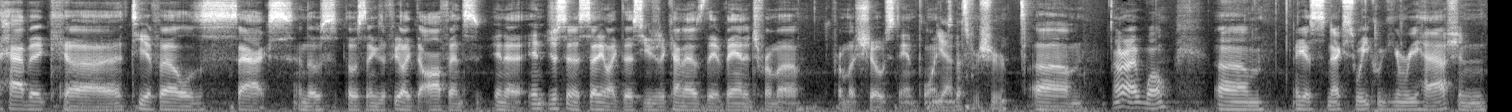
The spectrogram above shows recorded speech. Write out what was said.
havoc, uh, TFLs, sacks, and those those things. I feel like the offense in a in, just in a setting like this usually kind of has the advantage from a from a show standpoint. yeah, that's for sure. Um, all right. Well, um, I guess next week we can rehash and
